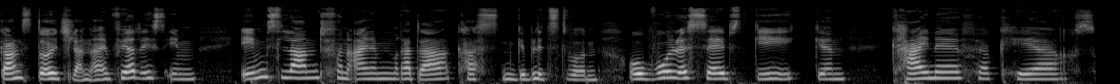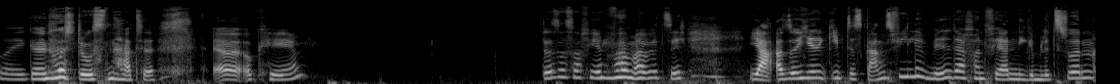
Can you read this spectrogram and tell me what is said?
ganz Deutschland. Ein Pferd ist im Emsland von einem Radarkasten geblitzt worden, obwohl es selbst gegen keine Verkehrsregeln verstoßen hatte. Äh, okay. Das ist auf jeden Fall mal witzig. Ja, also hier gibt es ganz viele Bilder von Pferden, die geblitzt wurden,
